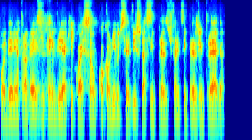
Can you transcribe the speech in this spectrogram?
poderem, através de entender aqui quais são, qual é o nível de serviço dessas empresas diferentes empresas de entrega,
